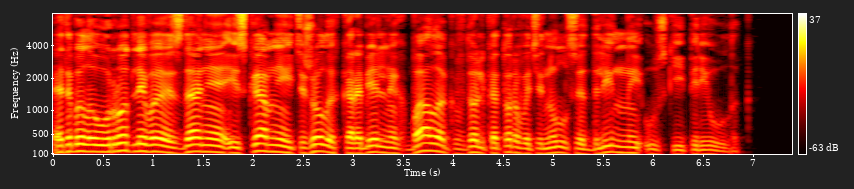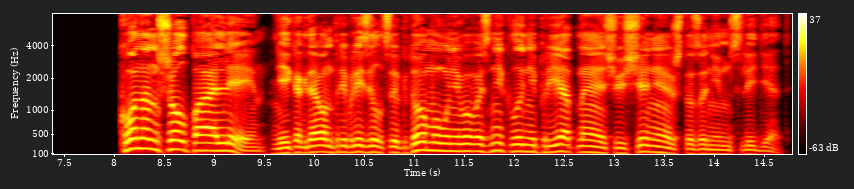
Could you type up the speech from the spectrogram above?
Это было уродливое здание из камня и тяжелых корабельных балок, вдоль которого тянулся длинный узкий переулок. Конан шел по аллее, и когда он приблизился к дому, у него возникло неприятное ощущение, что за ним следят.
